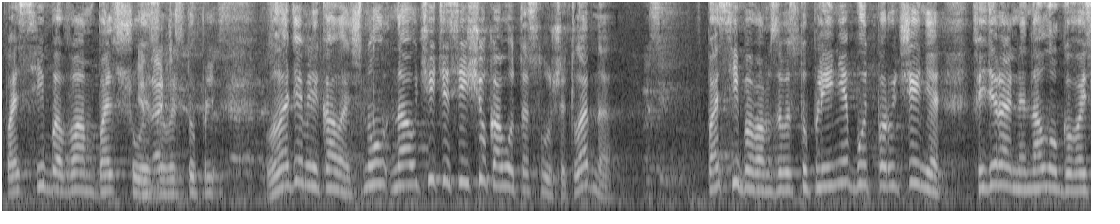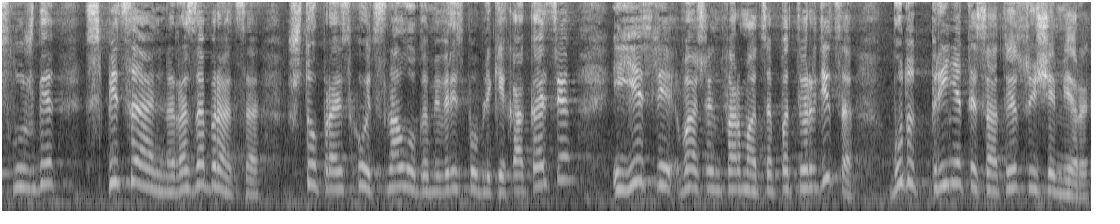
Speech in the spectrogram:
Спасибо вам большое Иначе- за выступление. Владимир Николаевич, ну научитесь еще кого-то слушать, ладно? Спасибо. Спасибо вам за выступление. Будет поручение Федеральной налоговой службе специально разобраться, что происходит с налогами в Республике Хакасия. И если ваша информация подтвердится, будут приняты соответствующие меры.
